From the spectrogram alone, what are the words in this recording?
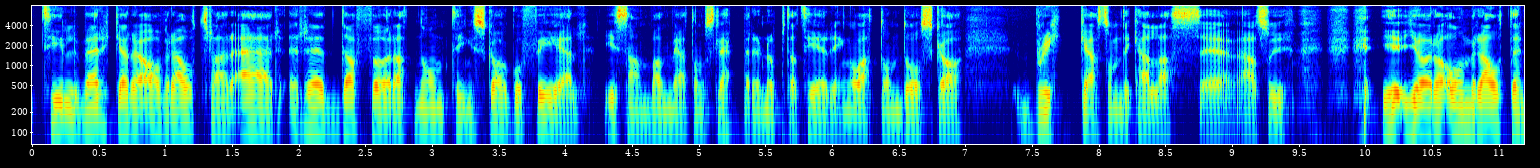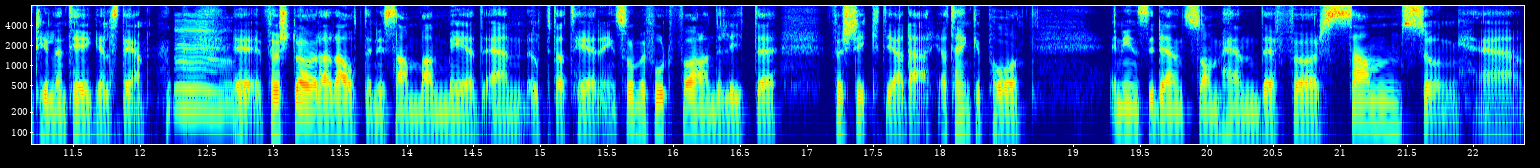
tillverkare av routrar är rädda för att någonting ska gå fel i samband med att de släpper en uppdatering och att de då ska bricka som det kallas, eh, alltså göra om routern till en tegelsten. Mm. Eh, förstöra routern i samband med en uppdatering. Så de är fortfarande lite försiktiga där. Jag tänker på en incident som hände för Samsung eh,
